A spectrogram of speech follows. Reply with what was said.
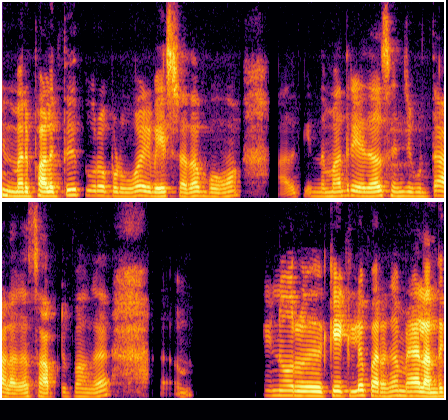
இந்த மாதிரி பழுத்து தூர போடுவோம் வேஸ்ட்டாக தான் போவோம் அதுக்கு இந்த மாதிரி ஏதாவது செஞ்சு கொடுத்தா அழகாக சாப்பிட்டுப்பாங்க. இன்னொரு கேக்கில் பாருங்கள் மேலே அந்த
